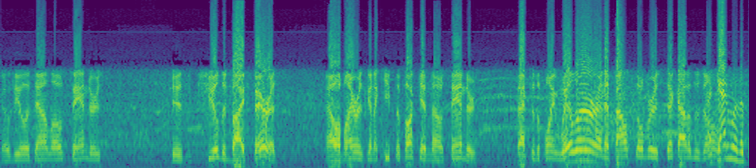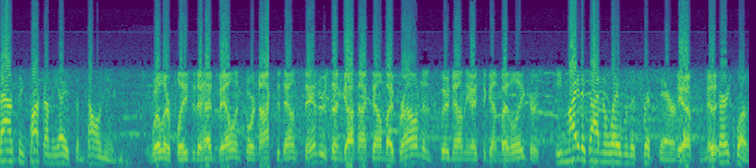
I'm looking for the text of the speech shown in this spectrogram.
He'll deal it down low. Sanders is shielded by Ferris. Elmira's going to keep the puck in though. Sanders back to the point. Willer and it bounced over his stick out of the zone. Again with a bouncing puck on the ice, I'm telling you. Willer plays it ahead. Valencourt knocked it down. Sanders then got knocked down by Brown and it's cleared down the ice again by the Lakers. He might have gotten away with a trip there. Yeah. It very close.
